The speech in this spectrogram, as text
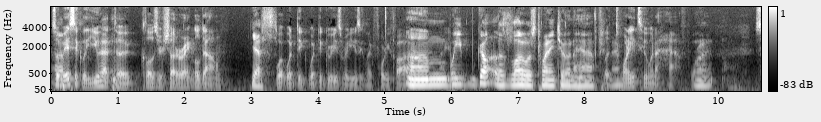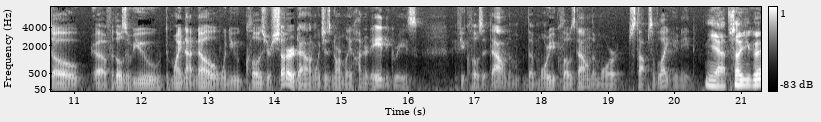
So Uh, basically, you had to close your shutter angle down. Yes. What what, de- what degrees were you using? Like 45? Um, we got as low as 22 and a half. you like know. 22 and a half. Wow. Right. So, uh, for those of you that might not know, when you close your shutter down, which is normally 180 degrees, if you close it down, the, the more you close down, the more stops of light you need. Yeah. So you go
